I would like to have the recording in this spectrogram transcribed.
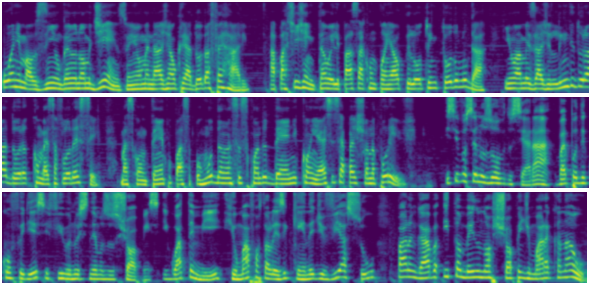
O animalzinho ganha o nome de Enzo, em homenagem ao criador da Ferrari. A partir de então, ele passa a acompanhar o piloto em todo lugar, e uma amizade linda e duradoura começa a florescer. Mas com o tempo passa por mudanças quando Danny conhece e se apaixona por Eve. E se você nos ouve do Ceará, vai poder conferir esse filme nos cinemas dos shoppings Iguatemi, Rio Mar Fortaleza e Kennedy, Via Sul, Parangaba e também no Norte Shopping de Maracanaú.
